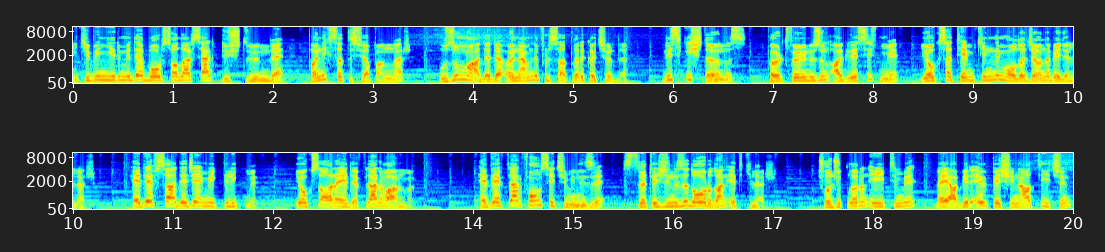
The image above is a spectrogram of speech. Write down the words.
2020'de borsalar sert düştüğünde panik satış yapanlar uzun vadede önemli fırsatları kaçırdı. Risk iştahınız portföyünüzün agresif mi yoksa temkinli mi olacağını belirler. Hedef sadece emeklilik mi? Yoksa ara hedefler var mı? Hedefler fon seçiminizi, stratejinizi doğrudan etkiler. Çocukların eğitimi veya bir ev peşinatı için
